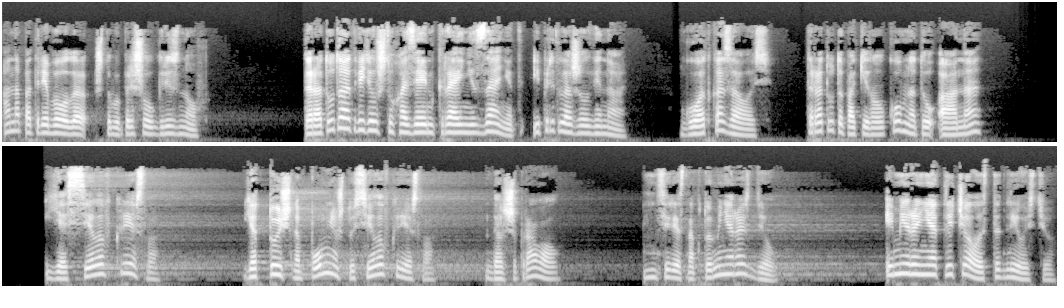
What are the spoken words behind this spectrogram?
Она потребовала, чтобы пришел Грязнов. Таратута ответил, что хозяин крайне занят, и предложил вина. Го отказалась. Таратута покинул комнату, а она я села в кресло. Я точно помню, что села в кресло. Дальше провал. Интересно, кто меня раздел? Эмира не отличалась стыдливостью.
